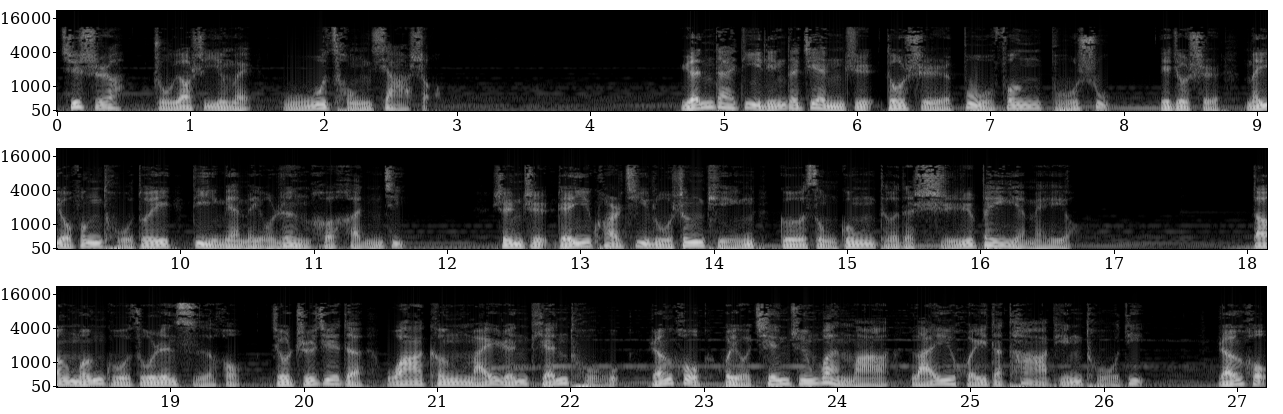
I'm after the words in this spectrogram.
其实啊，主要是因为无从下手。元代帝陵的建制都是不封不树，也就是没有封土堆，地面没有任何痕迹，甚至连一块记录生平、歌颂功德的石碑也没有。当蒙古族人死后，就直接的挖坑埋人填土，然后会有千军万马来回的踏平土地，然后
